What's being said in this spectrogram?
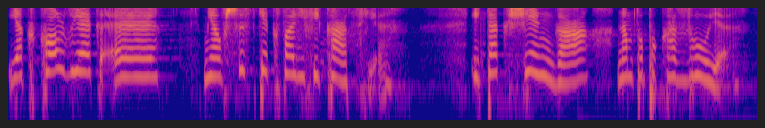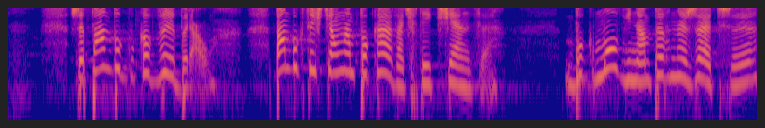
Jakkolwiek e, miał wszystkie kwalifikacje. I ta księga nam to pokazuje, że Pan Bóg go wybrał. Pan Bóg coś chciał nam pokazać w tej księdze. Bóg mówi nam pewne rzeczy,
